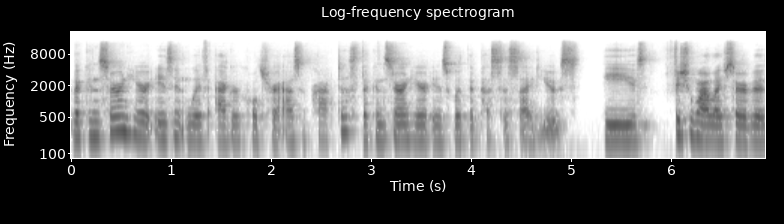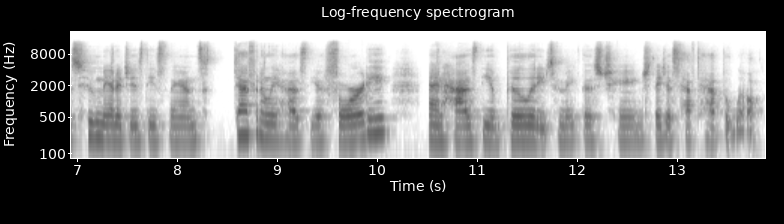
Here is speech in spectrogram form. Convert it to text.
the concern here isn't with agriculture as a practice. The concern here is with the pesticide use. The Fish and Wildlife Service, who manages these lands, definitely has the authority and has the ability to make this change. They just have to have the will.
